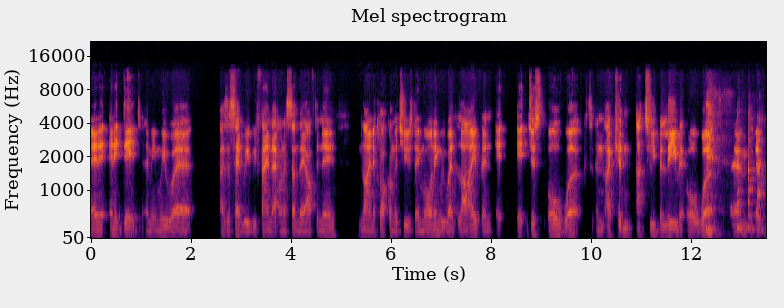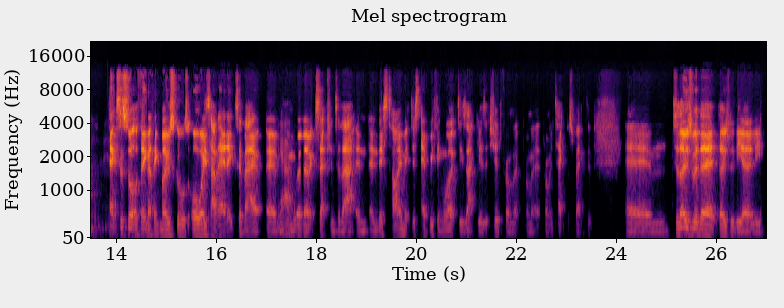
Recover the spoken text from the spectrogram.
and it and it did. I mean, we were, as I said, we we found out on a Sunday afternoon, nine o'clock on the Tuesday morning. We went live, and it it just all worked, and I couldn't actually believe it all worked. Um, tech's the sort of thing I think most schools always have headaches about, um, yeah. and we're no exception to that. And and this time, it just everything worked exactly as it should from a from a from a tech perspective. Um, so those were the those were the early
